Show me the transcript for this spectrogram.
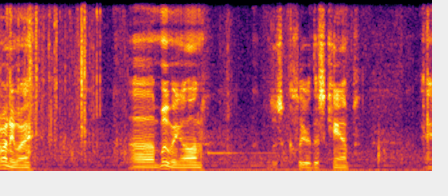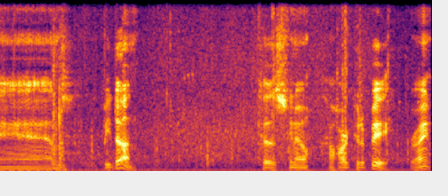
So anyway, uh, moving on. We'll just clear this camp and be done. Because, you know, how hard could it be, right?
